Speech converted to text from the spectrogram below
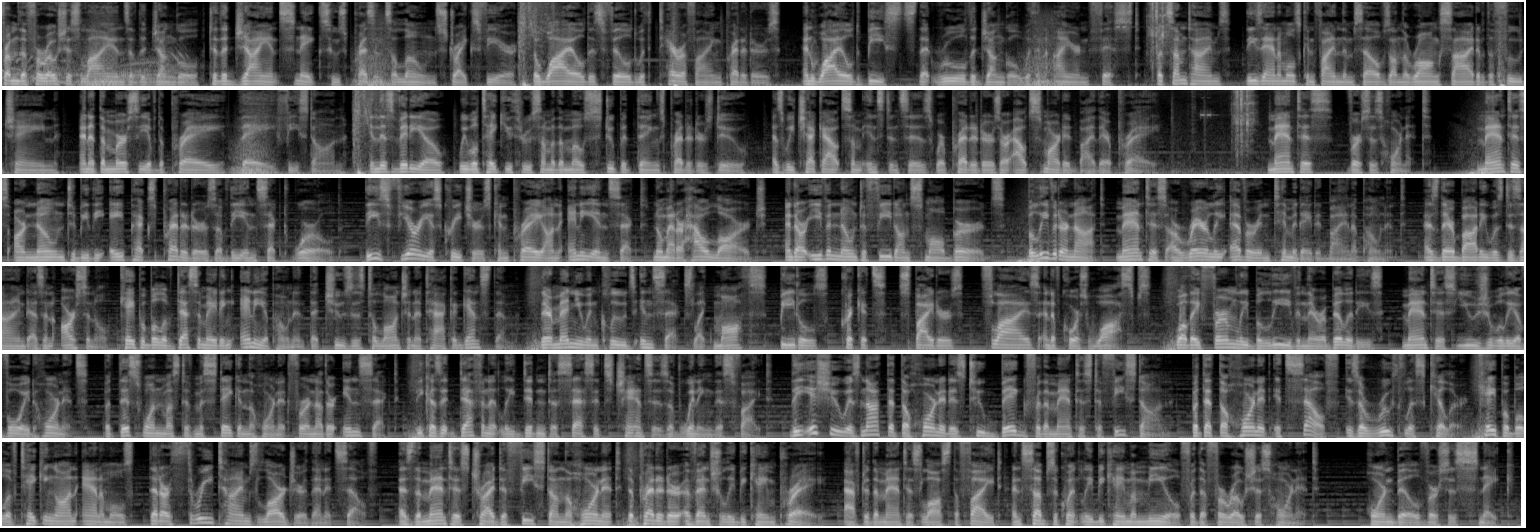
From the ferocious lions of the jungle to the giant snakes whose presence alone strikes fear, the wild is filled with terrifying predators and wild beasts that rule the jungle with an iron fist. But sometimes, these animals can find themselves on the wrong side of the food chain and at the mercy of the prey they feast on. In this video, we will take you through some of the most stupid things predators do as we check out some instances where predators are outsmarted by their prey. Mantis versus Hornet. Mantis are known to be the apex predators of the insect world. These furious creatures can prey on any insect, no matter how large, and are even known to feed on small birds. Believe it or not, mantis are rarely ever intimidated by an opponent, as their body was designed as an arsenal capable of decimating any opponent that chooses to launch an attack against them. Their menu includes insects like moths, beetles, crickets, spiders, flies, and of course wasps. While they firmly believe in their abilities, mantis usually avoid hornets, but this one must have mistaken the hornet for another insect because it definitely didn't assess its chances of winning this fight. The issue is not that the hornet is too big for the mantis to feast on, but that the hornet itself is a ruthless killer, capable of taking on animals that are three times larger than itself. As the mantis tried to feast on the hornet, the predator eventually became prey, after the mantis lost the fight and subsequently became a meal for the ferocious hornet. Hornbill versus snake.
